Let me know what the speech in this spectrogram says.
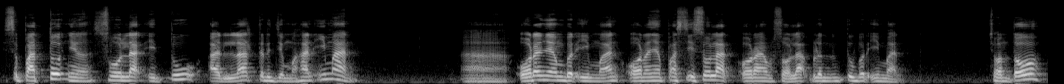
sepatutnya solat itu adalah terjemahan iman. Ha, orang yang beriman, orang yang pasti solat. Orang yang solat belum tentu beriman. Contoh,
